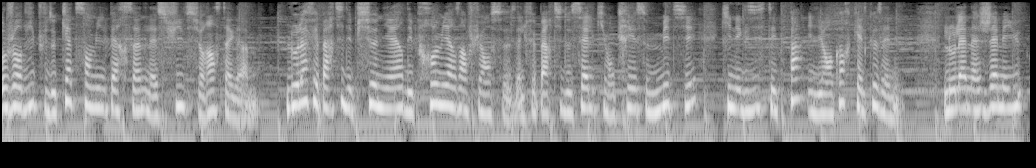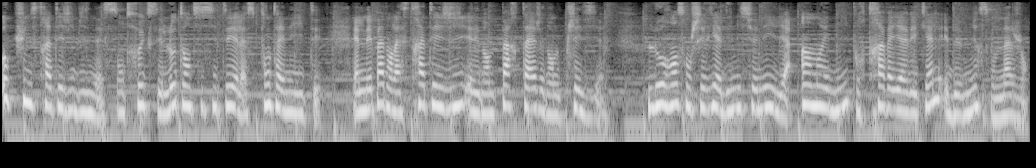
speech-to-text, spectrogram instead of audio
Aujourd'hui, plus de 400 000 personnes la suivent sur Instagram. Lola fait partie des pionnières, des premières influenceuses. Elle fait partie de celles qui ont créé ce métier qui n'existait pas il y a encore quelques années. Lola n'a jamais eu aucune stratégie business. Son truc, c'est l'authenticité et la spontanéité. Elle n'est pas dans la stratégie, elle est dans le partage et dans le plaisir. Laurent, son chéri, a démissionné il y a un an et demi pour travailler avec elle et devenir son agent.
